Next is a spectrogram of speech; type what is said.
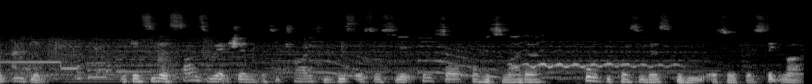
a deviant. You can see her son's reaction as he tries to disassociate himself from his mother, whom he considers to be a social stigma.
